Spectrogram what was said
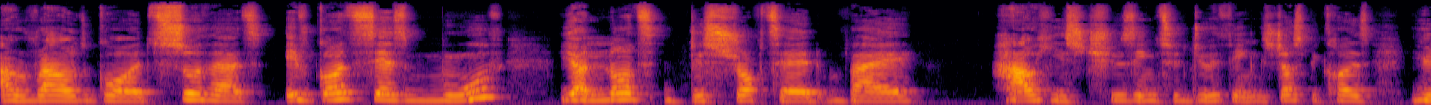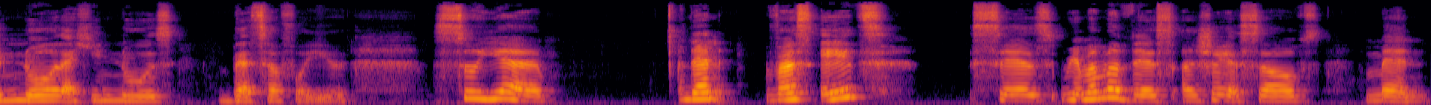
around God so that if God says move, you're not disrupted by how he's choosing to do things just because you know that he knows better for you. So, yeah. Then, verse 8 says, Remember this and show yourselves men.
